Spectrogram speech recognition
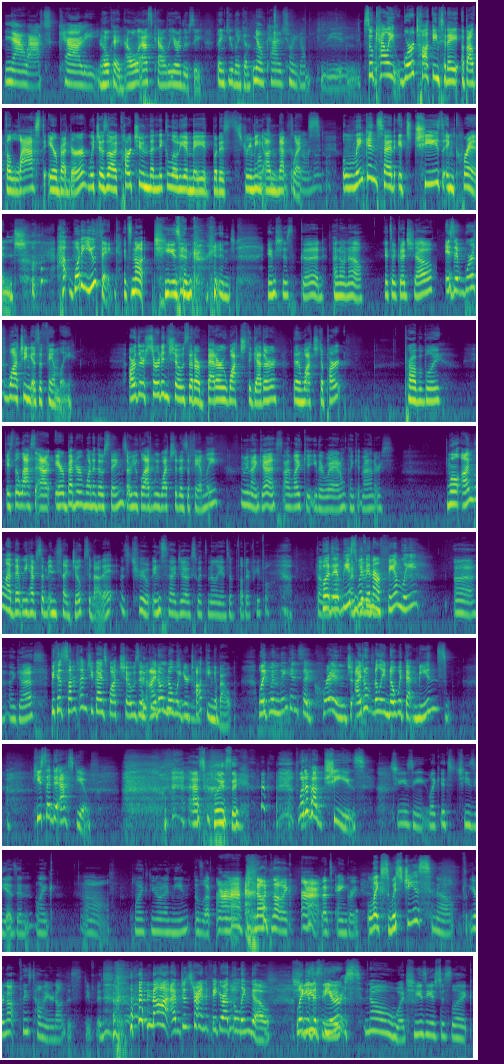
Now ask Callie. Okay, now I'll ask Callie or Lucy. Thank you, Lincoln. No, Callie, so you don't. Please. So, Callie, we're talking today about The Last Airbender, which is a cartoon that Nickelodeon made but is streaming on Netflix. Lincoln said it's cheese and cringe. How, what do you think? It's not cheese and cringe. It's just good. I don't know. It's a good show. Is it worth watching as a family? Are there certain shows that are better watched together than watched apart? Probably. Is The Last Airbender one of those things? Are you glad we watched it as a family? I mean, I guess I like it either way. I don't think it matters. Well, I'm glad that we have some inside jokes about it. It's true. Inside jokes with millions of other people. thumbs but at up. least I'm within our family. Uh, I guess. Because sometimes you guys watch shows and I don't know what you're talking about. Like when Lincoln said cringe, I don't really know what that means. He said to ask you. Ask Lucy. What about cheese? Cheesy. Like it's cheesy as in like oh. Like, do you know what I mean? It's like, no, it's not like, that's angry. Like Swiss cheese? No, you're not, please tell me you're not this stupid. Not. I'm just trying to figure out the lingo. Like, is it fierce? No, cheesy is just like,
